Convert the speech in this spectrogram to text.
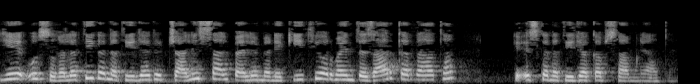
یہ اس غلطی کا نتیجہ جو چالیس سال پہلے میں نے کی تھی اور میں انتظار کر رہا تھا کہ اس کا نتیجہ کب سامنے آتا ہے۔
